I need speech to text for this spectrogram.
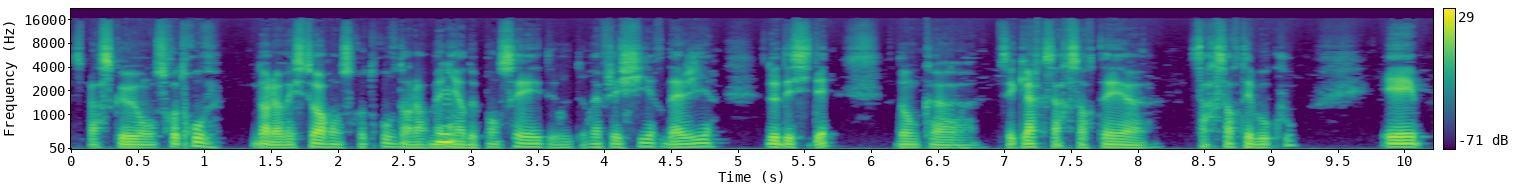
C'est parce qu'on se retrouve dans leur histoire, on se retrouve dans leur manière de penser, de, réfléchir, d'agir, de décider. Donc euh, c'est clair que ça ressortait, euh, ça ressortait beaucoup. Et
